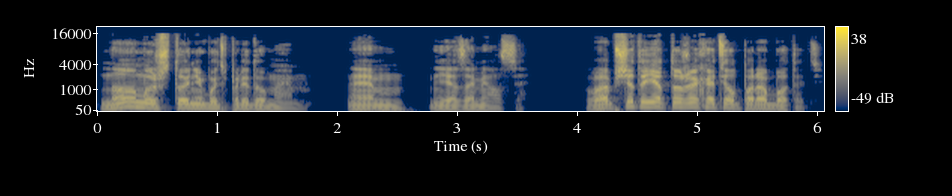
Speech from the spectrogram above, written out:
«Но мы что-нибудь придумаем». «Эм...» — я замялся. «Вообще-то я тоже хотел поработать».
